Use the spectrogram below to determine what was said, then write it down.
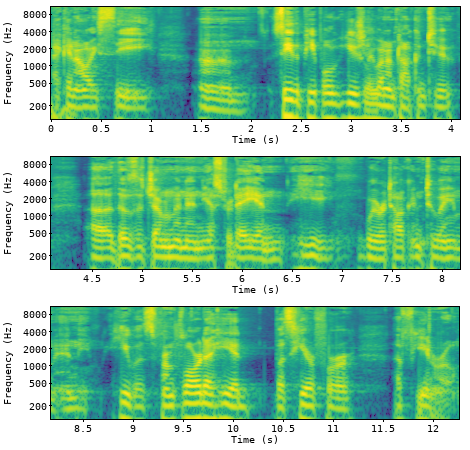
I can always see um, see the people usually when I'm talking to. Uh, there was a gentleman in yesterday, and he we were talking to him, and he, he was from Florida. He had was here for a funeral.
